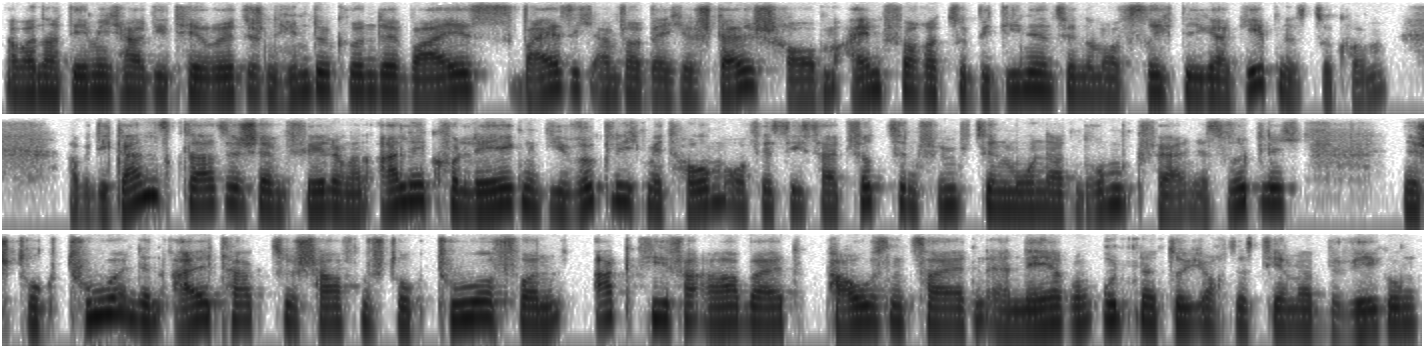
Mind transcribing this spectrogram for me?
Aber nachdem ich halt die theoretischen Hintergründe weiß, weiß ich einfach, welche Stellschrauben einfacher zu bedienen sind, um aufs richtige Ergebnis zu kommen. Aber die ganz klassische Empfehlung an alle Kollegen, die wirklich mit Homeoffice sich seit 14, 15 Monaten rumquälen, ist wirklich eine Struktur in den Alltag zu schaffen, Struktur von aktiver Arbeit, Pausenzeiten, Ernährung und natürlich auch das Thema Bewegung.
